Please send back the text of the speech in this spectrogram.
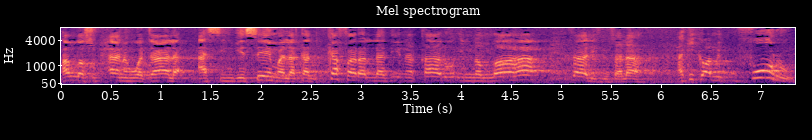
Allah subhanahu wa ta'ala asingesema laqad kafara alladhina qalu inna allaha thalithu thalatha. Hakika wamekufuru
